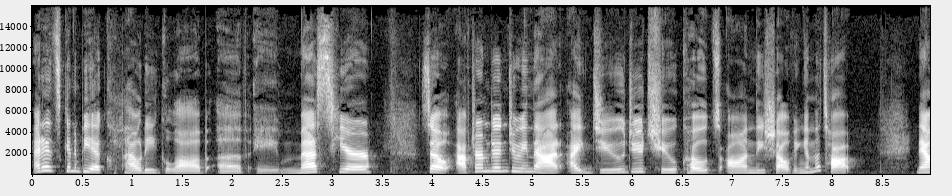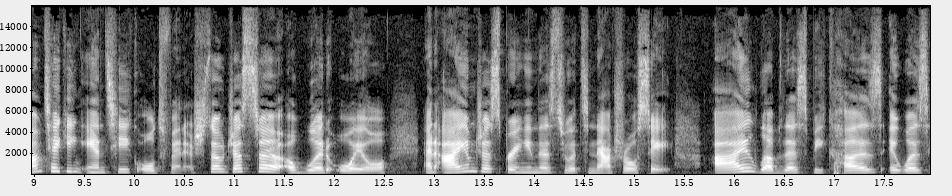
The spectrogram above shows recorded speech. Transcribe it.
and it's going to be a cloudy glob of a mess here. So after I'm done doing that, I do do two coats on the shelving in the top. Now I'm taking Antique Oil Finish, so just a, a wood oil, and I am just bringing this to its natural state. I love this because it was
